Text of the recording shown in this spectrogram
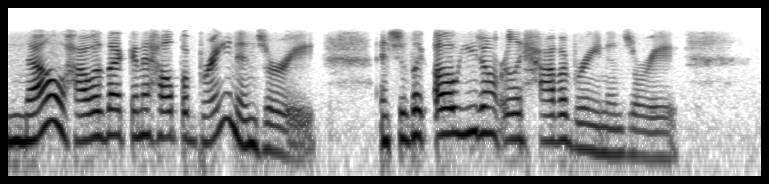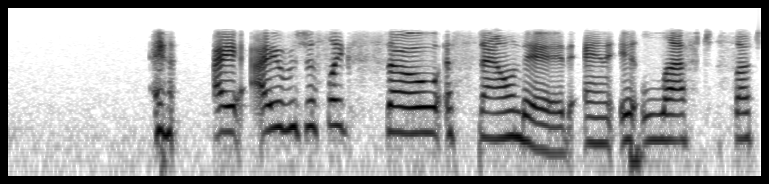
no, how is that going to help a brain injury? And she's like, oh, you don't really have a brain injury. I, I was just like so astounded and it left such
